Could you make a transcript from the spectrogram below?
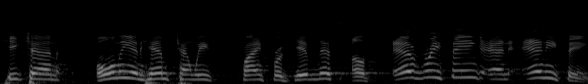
He can, only in Him can we find forgiveness of everything and anything.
